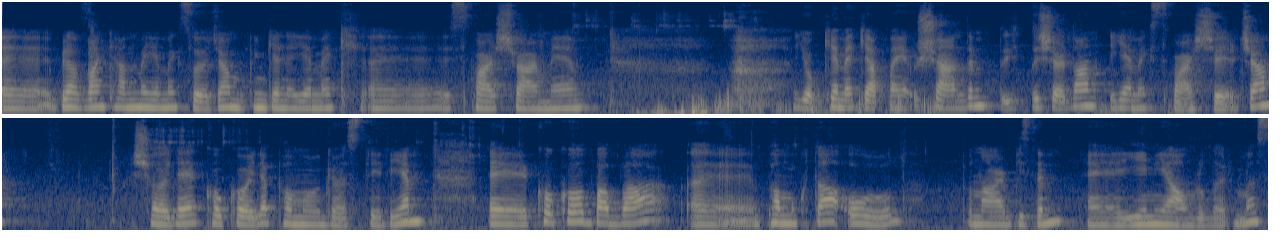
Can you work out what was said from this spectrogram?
Ee, birazdan kendime yemek söyleyeceğim. Bugün gene yemek e, sipariş vermeye yok yemek yapmaya üşendim. Dışarıdan yemek sipariş vereceğim. Şöyle Koko ile Pamuk'u göstereyim. Ee, Koko baba, e, Pamuk da oğul. Bunlar bizim e, yeni yavrularımız.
